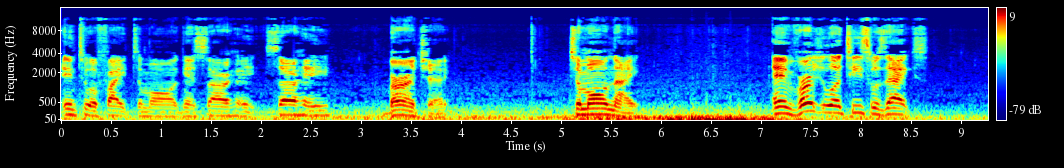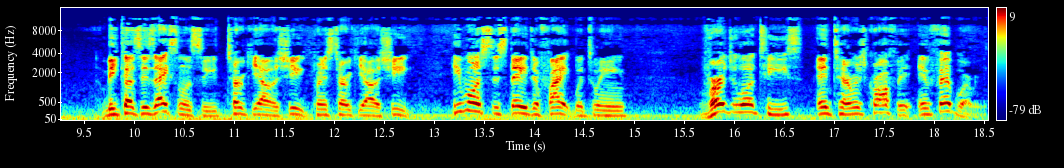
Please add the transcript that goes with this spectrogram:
into a fight tomorrow against Serhey, Serhey Baranchyk tomorrow night. And Vergil Ortiz was asked, because His Excellency, Turki Al Sheikh, Prince Turki Al Sheikh, he wants to stage a fight between Vergil Ortiz and Terrence Crawford in February.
